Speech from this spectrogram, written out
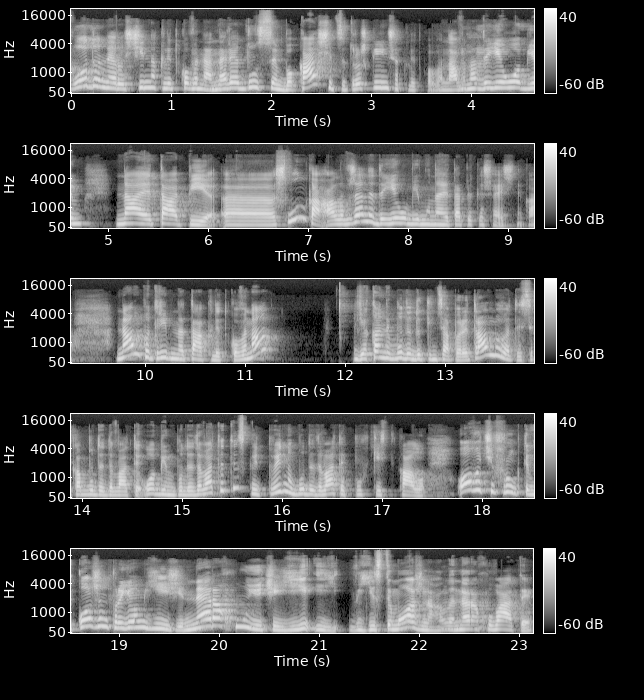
водонерозчинна клітковина. Наряду з цим, бо каші це трошки інша клітковина. Вона Мгм. дає об'єм на етапі е, шлунка, але вже не дає об'єму на етапі кишечника. Нам потрібна та клітковина. Яка не буде до кінця перетравлюватись, яка буде давати об'єм, буде давати тиск, відповідно, буде давати пухкість калу. Овочі, фрукти в кожен прийом їжі, не рахуючи ї- їсти можна, але не рахувати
